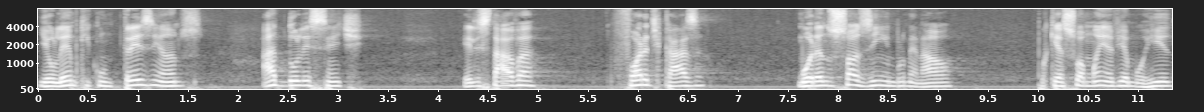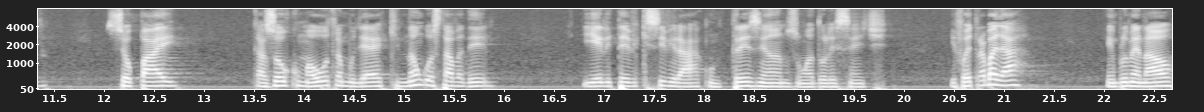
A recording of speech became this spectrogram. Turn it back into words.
e eu lembro que com 13 anos, adolescente, ele estava fora de casa, morando sozinho em Blumenau, porque a sua mãe havia morrido, seu pai casou com uma outra mulher que não gostava dele, e ele teve que se virar com 13 anos, um adolescente, e foi trabalhar em Blumenau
